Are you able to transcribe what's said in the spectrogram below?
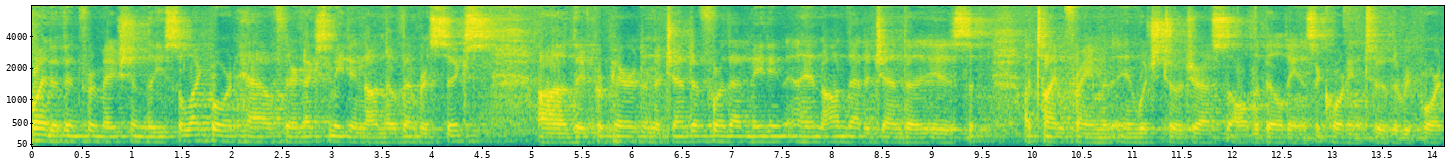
Point of information, the Select Board have their next meeting on November 6th. Uh, They've prepared an agenda for that meeting, and on that agenda is a time frame in in which to address all the buildings according to the report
